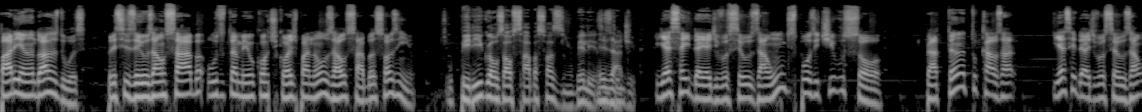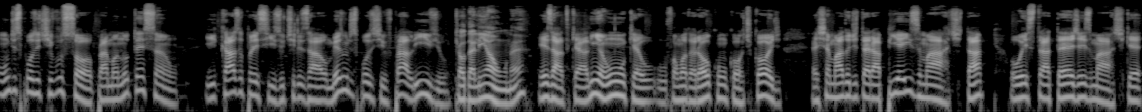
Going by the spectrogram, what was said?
pareando as duas. Precisei usar um SABA, uso também o corticoide para não usar o SABA sozinho. O perigo é usar o SABA sozinho, beleza. Exato. Entendi. E essa ideia de você usar um dispositivo só para tanto causar. E essa ideia de você usar um dispositivo só para manutenção e caso precise utilizar o mesmo dispositivo para alívio. Que é o da linha 1, né? Exato, que é a linha 1, que é o, o formoterol com o corticoide, é chamado de terapia SMART, tá? Ou estratégia SMART, que é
